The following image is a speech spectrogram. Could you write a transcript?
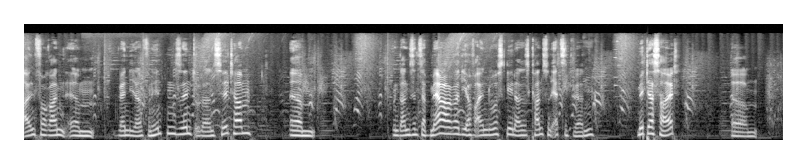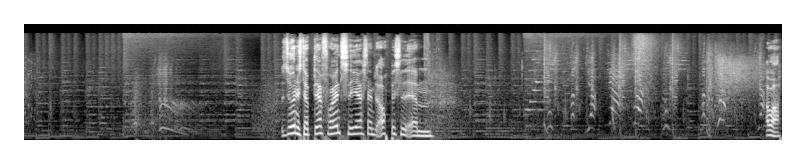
Allen voran, ähm, wenn die dann von hinten sind oder ein Zilt haben. Ähm, und dann sind es halt mehrere, die auf einen losgehen. Also es kann schon ätzend werden. Mit der Zeit. Ähm. So, und ich glaube, der Freund hier ist nämlich auch ein bisschen, ähm... Aua.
